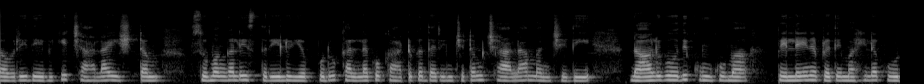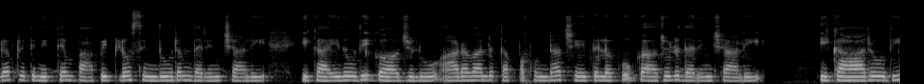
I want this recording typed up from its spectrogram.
గౌరీదేవికి చాలా ఇష్టం. సుమంగళి స్త్రీలు ఎప్పుడూ కళ్ళకు కాటుక ధరించటం చాలా మంచిది. నాలుగవది కుంకుమ. పెళ్ళైన ప్రతి మహిళ కూడా ప్రతినిత్యం పాపిట్లో సింధూరం ధరించాలి. ఇక ఐదవది గాజులు. ఆడవాళ్ళు తప్పకుండా చేతులకు గాజులు ధరించాలి. ఇక ఆరోది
